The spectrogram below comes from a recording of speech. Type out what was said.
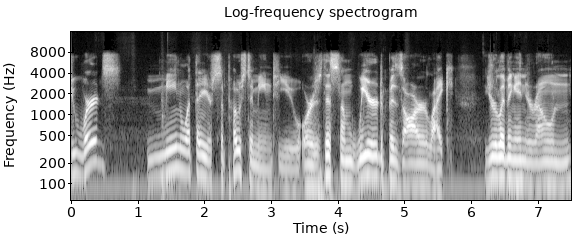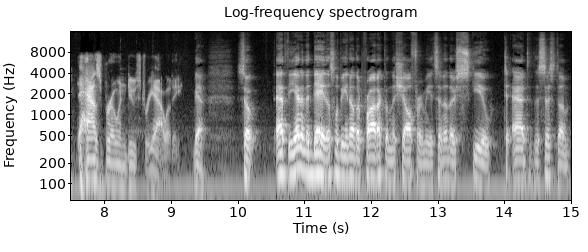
do words mean what they're supposed to mean to you, or is this some weird, bizarre, like you're living in your own Hasbro-induced reality? Yeah. So at the end of the day, this will be another product on the shelf for me. It's another SKU to add to the system.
